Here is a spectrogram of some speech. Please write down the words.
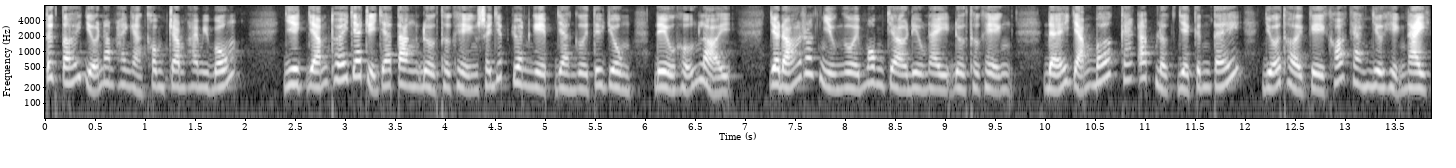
tức tới giữa năm 2024. Việc giảm thuế giá trị gia tăng được thực hiện sẽ giúp doanh nghiệp và người tiêu dùng đều hưởng lợi. Do đó, rất nhiều người mong chờ điều này được thực hiện để giảm bớt các áp lực về kinh tế giữa thời kỳ khó khăn như hiện nay.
